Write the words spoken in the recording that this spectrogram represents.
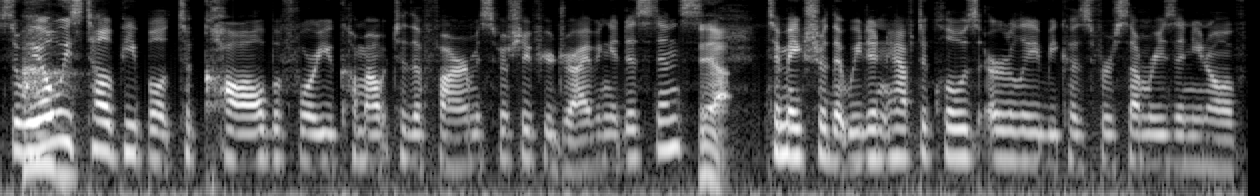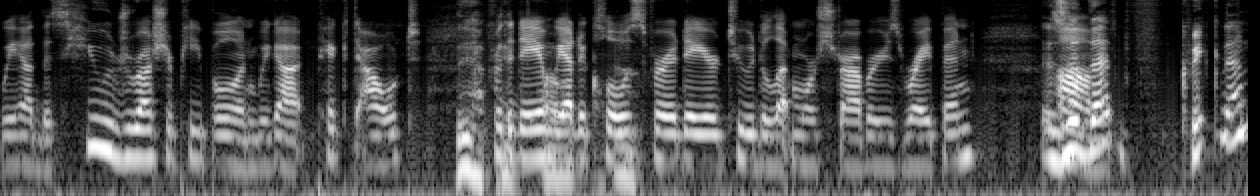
So Ah. we always tell people to call before you come out to the farm, especially if you're driving a distance, Yeah. to make sure that we didn't have to close early because for some reason, you know, if we had this huge rush of people and we got picked out Yeah, for the day and we had to close for a day or two to let more strawberries ripen. Is um, it that quick then?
